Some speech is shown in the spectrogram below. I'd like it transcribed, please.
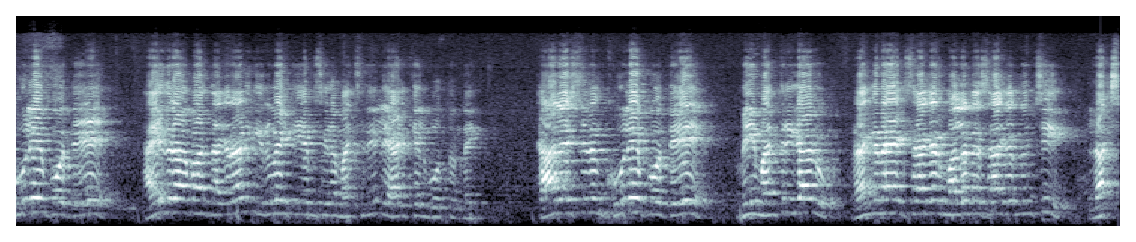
కూలేపోతే హైదరాబాద్ నగరానికి ఇరవై టీఎంసీల మంచినీళ్ళు ఆడికెళ్ళిపోతున్నాయి కాళేశ్వరం కూలేపోతే మీ మంత్రి గారు రంగనాయక సాగర్ మల్లన్న సాగర్ నుంచి లక్ష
